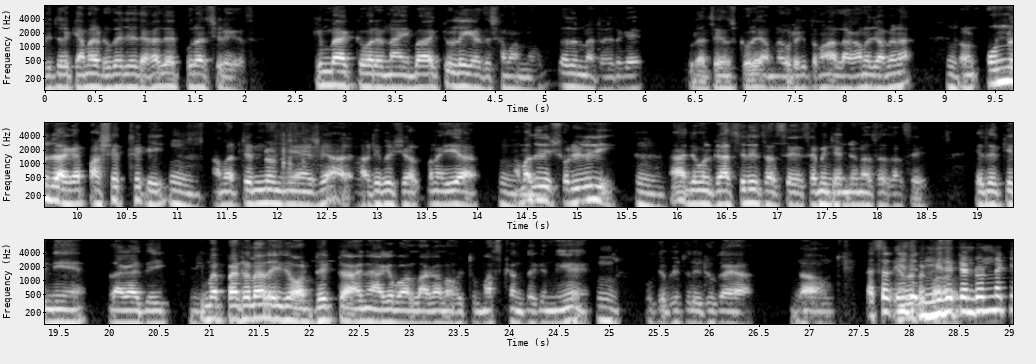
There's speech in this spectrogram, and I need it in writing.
ভিতরে ক্যামেরা ঢুকে যায় দেখা যায় পুরা ছিঁড়ে গেছে। কিংবা একেবারে নাই বা একটু লেগে আছে সামান্য ডাজন্ট ম্যাটার এটাকে পুরা চেঞ্জ করে আমরা ওটাকে তখন আর লাগানো যাবে না। কারণ অন্য জায়গায় পাশের থেকেই আমরা টেন্ডন নিয়ে এসে আর্টিফিশিয়াল মানে ইয়া আমাদের এই শরীরেরই হ্যাঁ যেমন গ্রাসিলিস আছে সেমি সেমিটেন্ডোনাসাস আছে এদেরকে নিয়ে লাগাই দেই। কিংবা প্যাটেলার এই যে অর্ধেকটা আইনে আগে লাগানো হয়তো মাঝখান থেকে নিয়ে ওকে ভিতরে ঢুকায়া আচ্ছা এই যে নিজের। টেন্ডন নাকি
